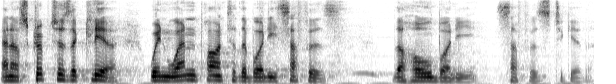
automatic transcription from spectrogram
And our scriptures are clear when one part of the body suffers, the whole body suffers together.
